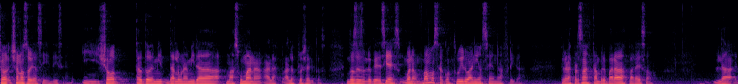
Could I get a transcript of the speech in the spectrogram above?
Yo, yo no soy así, dice. Y yo trato de darle una mirada más humana a, las- a los proyectos. Entonces lo que decía es, bueno, vamos a construir baños en África. Pero las personas están preparadas para eso. La-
